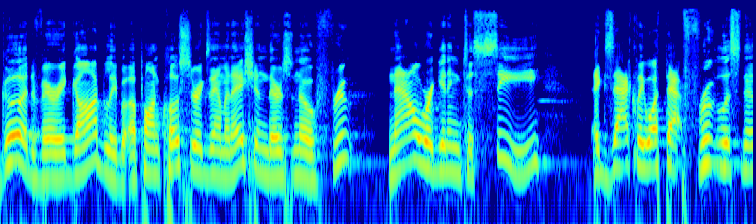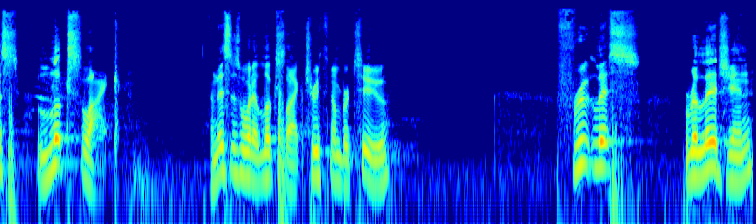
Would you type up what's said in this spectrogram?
good, very godly, but upon closer examination, there's no fruit. Now we're getting to see exactly what that fruitlessness looks like. And this is what it looks like. Truth number two fruitless religion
